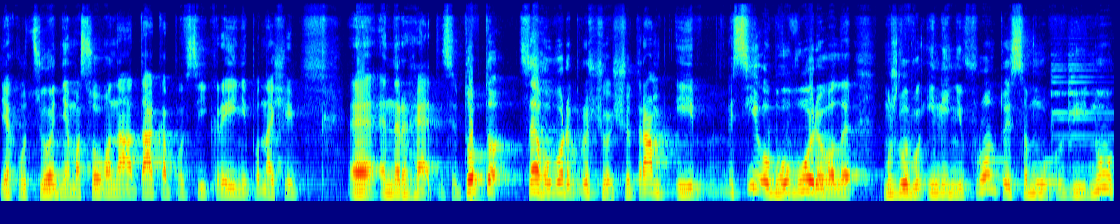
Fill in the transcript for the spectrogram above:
як от сьогодні масована атака по всій країні, по нашій е, енергетиці. Тобто, це говорить про що? Що Трамп і Сі обговорювали можливо і лінію фронту, і саму війну,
